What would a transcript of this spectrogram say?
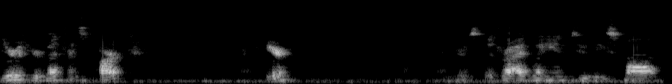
here's your Veterans Park right here. There's the driveway into the small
